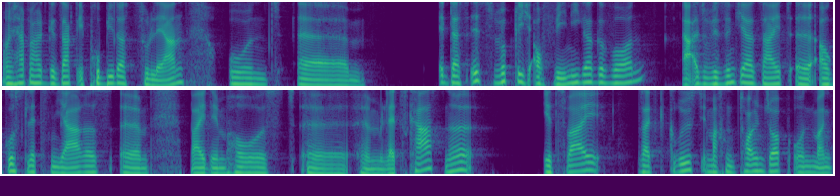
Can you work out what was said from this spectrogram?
Und ich habe halt gesagt, ich probiere das zu lernen. Und ähm, das ist wirklich auch weniger geworden. Also wir sind ja seit äh, August letzten Jahres ähm, bei dem Host äh, ähm, Let's Cast, ne? Ihr zwei seid gegrüßt, ihr macht einen tollen Job und man,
